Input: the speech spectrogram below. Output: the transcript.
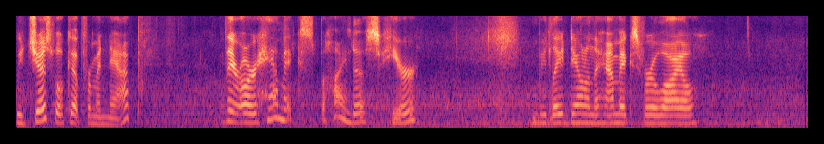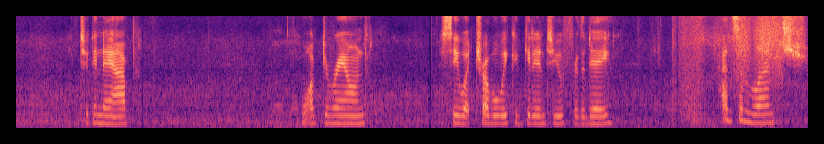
We just woke up from a nap. There are hammocks behind us here. We laid down on the hammocks for a while. Took a nap. Walked around. See what trouble we could get into for the day. Had some lunch.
